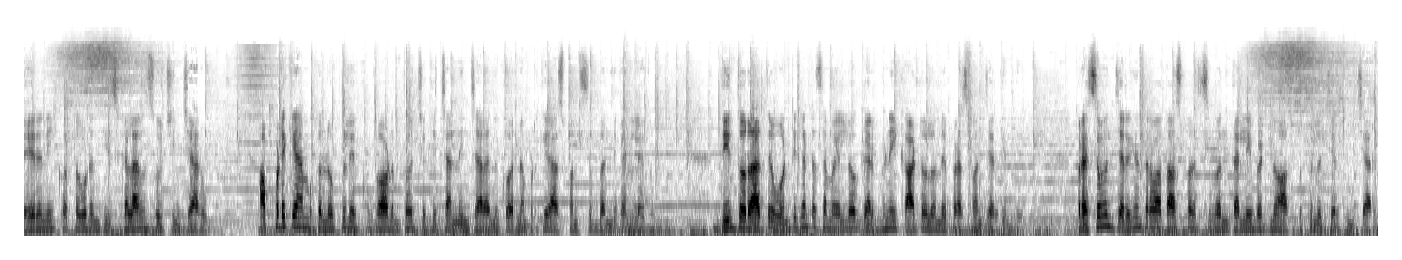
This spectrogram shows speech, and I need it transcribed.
లేరని కొత్తగూడెం తీసుకెళ్ళాలని సూచించారు. అప్పటికే ఆమెకు నొప్పులు ఎక్కువ కావడంతో చికిత్స అందించాలని కోరినప్పటికీ ఆసుపత్రి సిబ్బంది వినలేదు. దీంతో రాత్రి ఒంటి గంట సమయంలో గర్భిణికి ఆటోలోనే ప్రసవం జరిగింది. ప్రసవం జరిగిన తర్వాత ఆసుపత్రి సిబ్బంది తల్లి బిడ్డను ఆసుపత్రిలో చేర్పించారు.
